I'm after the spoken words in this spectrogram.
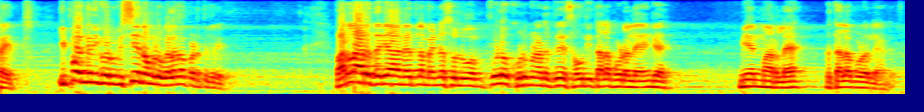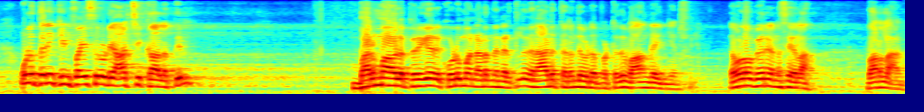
ரைட் இப்போ அங்கே நீங்கள் ஒரு விஷயம் நான் உங்களுக்கு விளங்கப்படுத்துகிறேன். வரலாறு தெரியாத நேரத்தில் நம்ம என்ன சொல்லுவோம்? இவ்வளோ குடும்பம் நடக்குது சவுதி தலை போடலை எங்கே? மியான்மாரில் இப்போ தலை போடலையாண்டு உங்களுக்கு தெரியும் கிங் ஃபைசலுடைய ஆட்சி காலத்தில் பர்மாவில் பெரிய கொடுமை நடந்த நேரத்தில் இந்த நாடு திறந்து விடப்பட்டது வாங்க இங்கேன்னு சொல்லி. எவ்வளோ பேர் என்ன செய்யலாம்? வரலாறு.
